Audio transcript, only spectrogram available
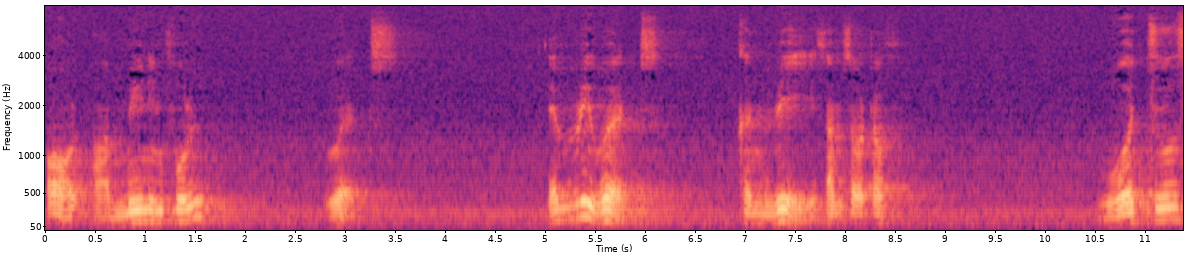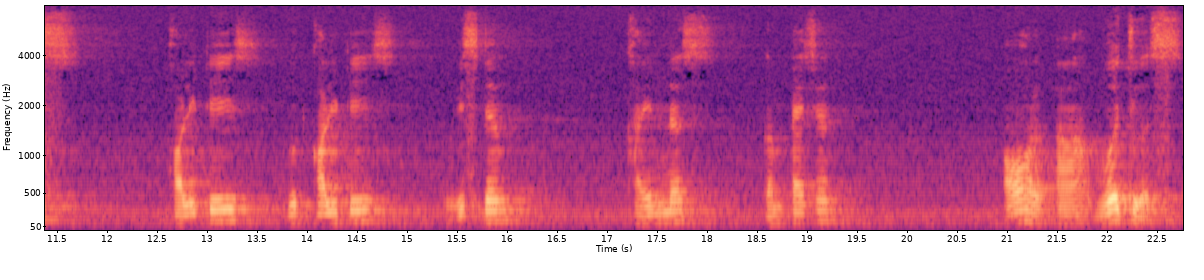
all are meaningful words. Every word convey some sort of virtues, qualities, good qualities, wisdom, kindness, compassion, all are virtuous.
